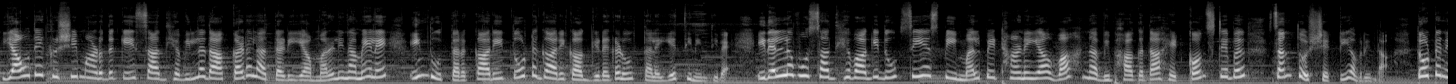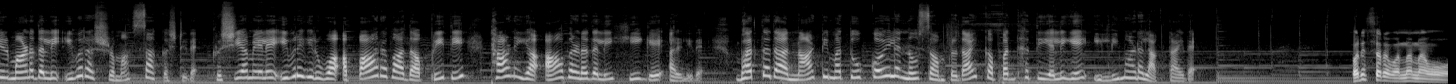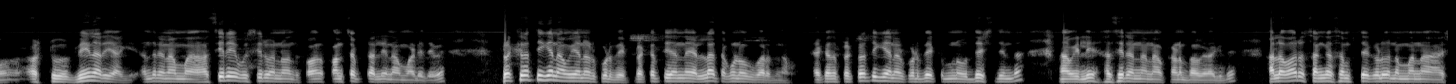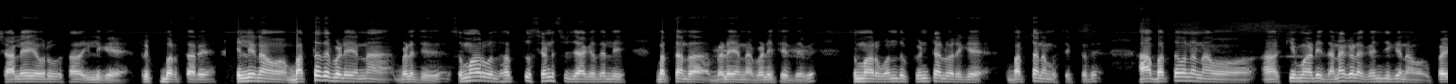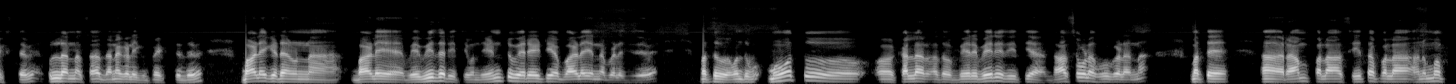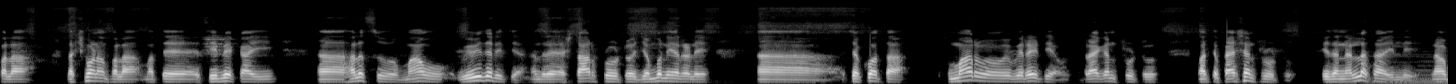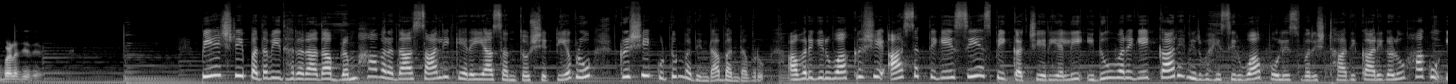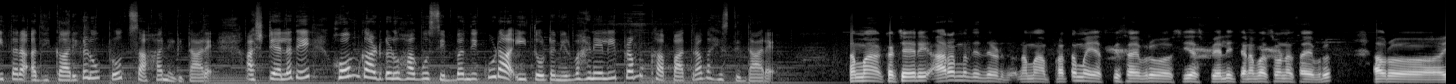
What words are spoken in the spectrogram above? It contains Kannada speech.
ಯಾವುದೇ ಕೃಷಿ ಮಾಡೋದಕ್ಕೆ ಸಾಧ್ಯವಿಲ್ಲದ ಕಡಲ ತಡಿಯ ಮರಳಿನ ಮೇಲೆ ಇಂದು ತರಕಾರಿ, ತೋಟಗಾರಿಕಾ ಗಿಡಗಳು ತಲೆ ಎತ್ತಿ ನಿಂತಿವೆ. ಇದೆಲ್ಲವೂ ಸಾಧ್ಯವಾಗಿದ್ದು ಸಿಎಸ್ಪಿ ಮಲ್ಪೆ ಠಾಣೆಯ ವಾಹನ ವಿಭಾಗದ ಹೆಡ್ ಕಾನ್ಸ್ಟೇಬಲ್ ಸಂತೋಷ್ ಶೆಟ್ಟಿ ಅವರಿಂದ. ತೋಟ ನಿರ್ಮಾಣದಲ್ಲಿ ಇವರ ಶ್ರಮ ಸಾಕಷ್ಟಿದೆ. ಕೃಷಿಯ ಮೇಲೆ ಇವರಿಗಿರುವ ಅಪಾರವಾದ ಪ್ರೀತಿ ಠಾಣೆಯ ಆವರಣದಲ್ಲಿ ಹೀಗೆ ಅರಳಿದೆ. ಭತ್ತದ ನಾಟಿ ಮತ್ತು ಕೊಯ್ಲನ್ನು ಸಾಂಪ್ರದಾಯಿಕ ಪದ್ಧತಿಯಲ್ಲಿಯೇ ಇಲ್ಲಿ ಮಾಡಲಾಗ್ತಾ ಇದೆ. ಪರಿಸರವನ್ನ ನಾವು ಅಷ್ಟು ಗ್ರೀನರಿಯಾಗಿ ಅಂದರೆ ನಮ್ಮ ಹಸಿರೇ ಉಸಿರು ಅನ್ನೋ ಒಂದು ಕಾನ್ಸೆಪ್ಟ್ ಅಲ್ಲಿ ನಾವು ಮಾಡಿದ್ದೇವೆ. ಪ್ರಕೃತಿಗೆ ನಾವು ಏನಾದ್ರು ಕೊಡ್ಬೇಕು, ಪ್ರಕೃತಿಯನ್ನ ಎಲ್ಲ ತಗೊಂಡು ಹೋಗ್ಬಾರ್ದು ನಾವು. ಯಾಕಂದ್ರೆ ಪ್ರಕೃತಿಗೆ ಏನಾದ್ರು ಕೊಡ್ಬೇಕು ಅನ್ನೋ ಉದ್ದೇಶದಿಂದ ನಾವು ಇಲ್ಲಿ ಹಸಿರನ್ನ ನಾವು ಕಾಣಬಹುದಾಗಿದೆ. ಹಲವಾರು ಸಂಘ ಸಂಸ್ಥೆಗಳು ನಮ್ಮನ್ನ, ಶಾಲೆಯವರು ಸಹ ಇಲ್ಲಿಗೆ ಟ್ರಿಪ್ ಬರ್ತಾರೆ. ಇಲ್ಲಿ ನಾವು ಭತ್ತದ ಬೆಳೆಯನ್ನ ಬೆಳೆದಿದ್ದೇವೆ ಸುಮಾರು ಒಂದು ಹತ್ತು ಸೆಣಸು ಜಾಗದಲ್ಲಿ ಭತ್ತದ ಬೆಳೆಯನ್ನ ಬೆಳೀತಿದ್ದೇವೆ. ಸುಮಾರು ಒಂದು ಕ್ವಿಂಟಲ್ ವರೆಗೆ ಭತ್ತ ನಮಗೆ ಸಿಗ್ತದೆ. ಆ ಭತ್ತವನ್ನು ನಾವು ಅಕ್ಕಿ ಮಾಡಿ ದನಗಳ ಗಂಜಿಗೆ ನಾವು ಉಪಯೋಗಿಸ್ತೇವೆ. ಹುಲ್ಲನ್ನು ಸಹ ದನಗಳಿಗೆ ಉಪಯೋಗಿಸ್ತಿದ್ದೇವೆ. ಬಾಳೆ ಗಿಡವನ್ನು ಬಾಳೆ ವಿವಿಧ ರೀತಿ ಒಂದು ಎಂಟು ವೆರೈಟಿಯ ಬಾಳೆಯನ್ನು ಬೆಳೆದಿದ್ದೇವೆ. ಮತ್ತು ಒಂದು ಮೂವತ್ತು ಕಲರ್ ಅಥವಾ ಬೇರೆ ಬೇರೆ ರೀತಿಯ ದಾಸವಾಳ ಹೂಗಳನ್ನು ಮತ್ತು ರಾಮಫಲ, ಸೀತಾಫಲ ಹನುಮ ಫಲ ಲಕ್ಷ್ಮಣ ಫಲ ಮತ್ತು ಸೀಬೆಕಾಯಿ ಹಲಸು, ಮಾವು ವಿವಿಧ ರೀತಿಯ ಅಂದರೆ ಸ್ಟಾರ್ ಫ್ರೂಟ್ ಜಂಬು ನೇರಳೆ ಚಕೋತ ಸುಮಾರು ವೆರೈಟಿ ಡ್ರ್ಯಾಗನ್ ಫ್ರೂಟು ಮತ್ತು ಪ್ಯಾಷನ್ ಫ್ರೂಟು ಇದನ್ನೆಲ್ಲ ಸಹ ಇಲ್ಲಿ ನಾವು ಬೆಳೆದಿದ್ದೇವೆ. ಪಿಎಚ್ಡಿ ಪದವೀಧರರಾದ ಬ್ರಹ್ಮಾವರದ ಸಾಲಿಕೆರೆಯ ಸಂತೋಷ್ ಶೆಟ್ಟಿಯವರು ಕೃಷಿ ಕುಟುಂಬದಿಂದ ಬಂದವರು. ಅವರಿಗಿರುವ ಕೃಷಿ ಆಸಕ್ತಿಗೆ ಸಿಎಸ್ಪಿ ಕಚೇರಿಯಲ್ಲಿ ಇದುವರೆಗೆ ಕಾರ್ಯನಿರ್ವಹಿಸಿರುವ ಪೊಲೀಸ್ ವರಿಷ್ಠಾಧಿಕಾರಿಗಳು ಹಾಗೂ ಇತರ ಅಧಿಕಾರಿಗಳು ಪ್ರೋತ್ಸಾಹ ನೀಡಿದ್ದಾರೆ. ಅಷ್ಟೇ ಅಲ್ಲದೆ ಹೋಮ್ಗಾರ್ಡ್ಗಳು ಹಾಗೂ ಸಿಬ್ಬಂದಿ ಕೂಡ ಈ ತೋಟ ನಿರ್ವಹಣೆಯಲ್ಲಿ ಪ್ರಮುಖ ಪಾತ್ರ ವಹಿಸುತ್ತಿದ್ದಾರೆ ನಮ್ಮ ಕಚೇರಿ ಆರಂಭದಿಂದ ಹಿಡಿದು ನಮ್ಮ ಪ್ರಥಮ ಎಸ್ ಪಿ ಸಾಹೇಬರು, ಸಿ ಎಸ್ ಪಿಯಲ್ಲಿ ಚನ್ನಬಸವಣ್ಣ ಸಾಹೇಬರು, ಅವರು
